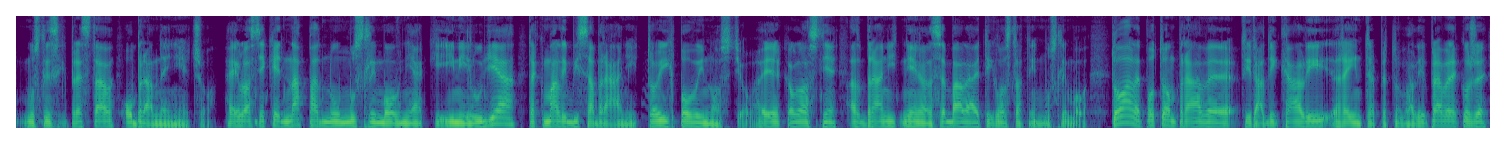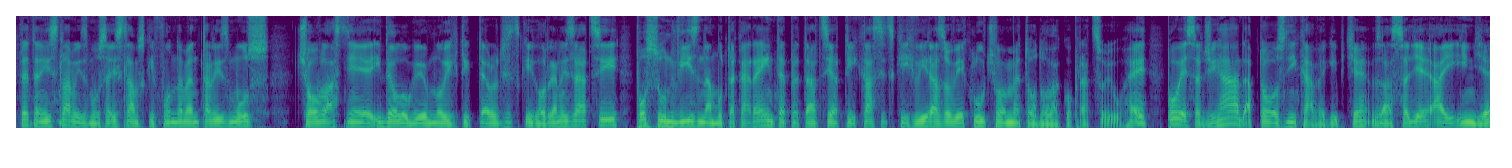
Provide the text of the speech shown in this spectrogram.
muslimských predstav obranné niečo. Hej, vlastne keď napadnú muslimov nejakí iní ľudia, tak mali by sa brániť. To je ich povinnosťou. Hej, ako vlastne a brániť nie len seba, ale aj tých ostatných muslimov. To ale potom práve tí radikáli reinterpretovali. Práve ako, že ten islamizmus islamský fundamentalizmus čo vlastne je ideológiou mnohých tých teroristických organizácií. Posun významu, taká reinterpretácia tých klasických výrazov je kľúčovou metódou, ako pracujú. Hej? Povie sa džihad a to vzniká v Egypte, v zásade aj inde,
